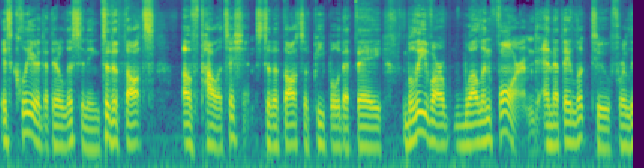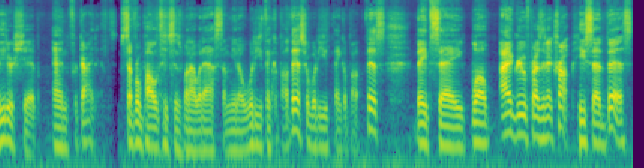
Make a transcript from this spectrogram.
it's clear that they're listening to the thoughts of politicians, to the thoughts of people that they believe are well informed and that they look to for leadership and for guidance several politicians, when I would ask them, you know, what do you think about this or what do you think about this? They'd say, well, I agree with President Trump. He said this.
